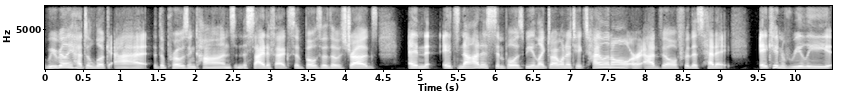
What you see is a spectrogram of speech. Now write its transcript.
we really had to look at the pros and cons and the side effects of both of those drugs. And it's not as simple as being like, do I want to take Tylenol or Advil for this headache? It can really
